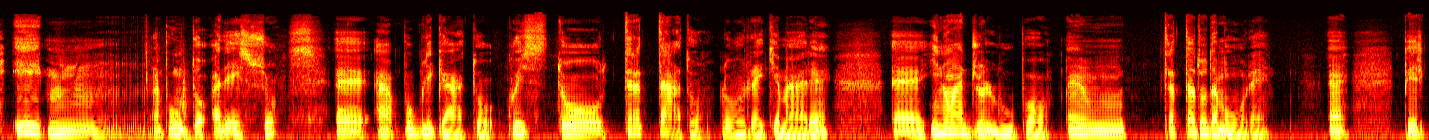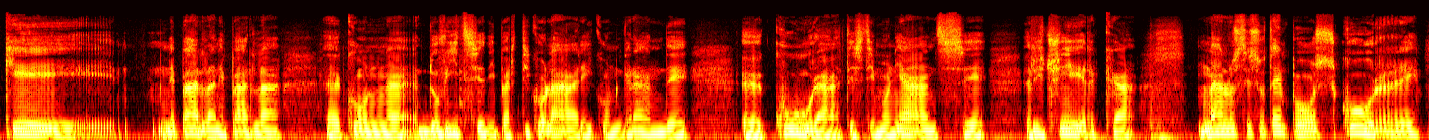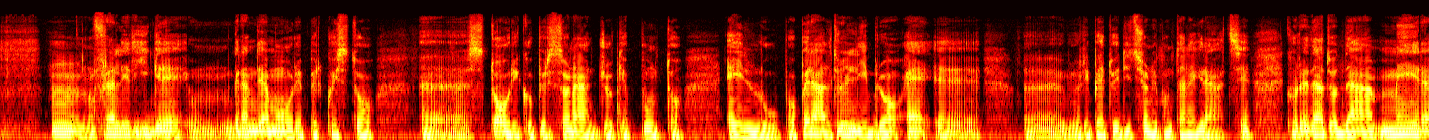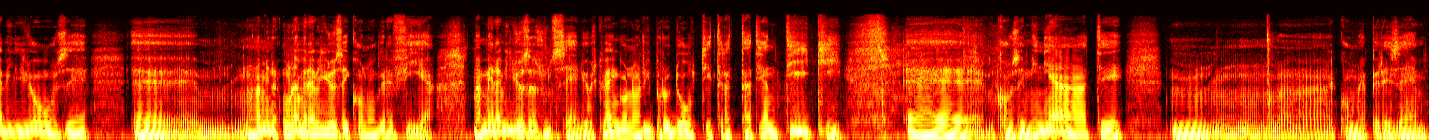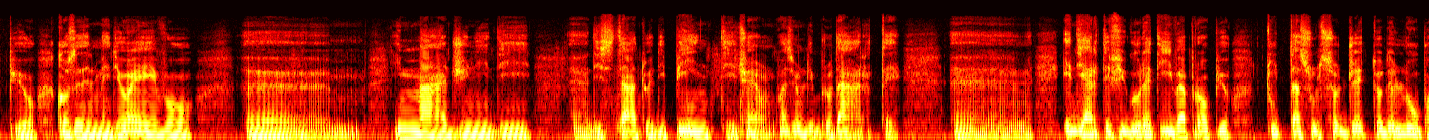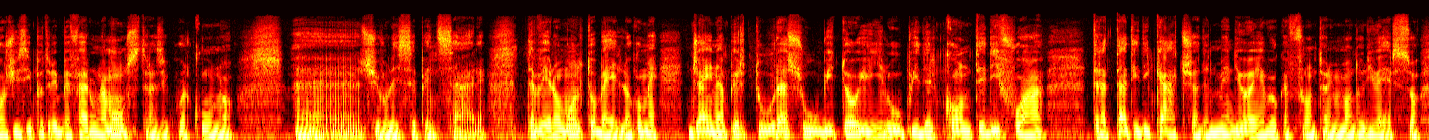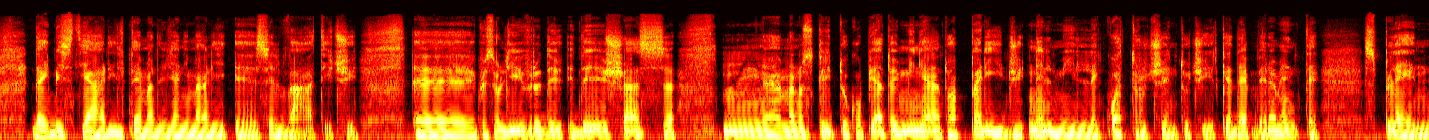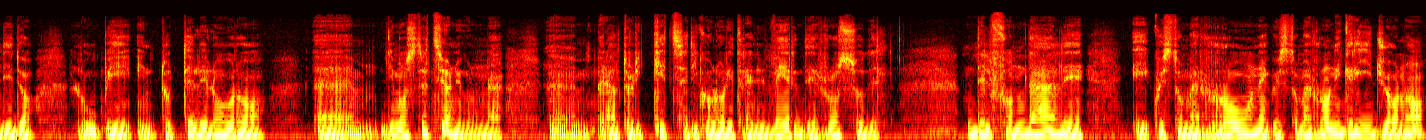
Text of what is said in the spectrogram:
E mh, mm, appunto adesso eh, ha pubblicato questo trattato, lo vorrei chiamare, eh, in omaggio al lupo, è un trattato d'amore, eh, perché ne parla, ne parla eh, con dovizia di particolari, con grande eh, cura, testimonianze, ricerca, ma allo stesso tempo scorre mm, fra le righe un grande amore per questo eh, storico personaggio che appunto è il lupo. Peraltro il libro è eh, ripeto edizione Ponte alle Grazie, corredato da meravigliose, eh, una, una, meravigliosa iconografia, ma meravigliosa sul serio, perché vengono riprodotti trattati antichi, eh, cose miniate, mh, mm, come per esempio cose del Medioevo, ehm, immagini di, eh, di statue dipinti, cioè un, quasi un libro d'arte eh, e di arte figurativa proprio tutta sul soggetto del lupo, ci si potrebbe fare una mostra se qualcuno eh, ci volesse pensare. Davvero molto bello, come già in apertura subito i lupi del conte di Foix, trattati di caccia del Medioevo che affrontano in modo diverso dai bestiari il tema degli animali eh, selvatici. Eh, questo livre de, de chasse, mh, mm, manoscritto copiato e miniato a Parigi nel 1400 circa ed è veramente splendido splendido, lupi in tutte le loro eh, dimostrazioni con una eh, peraltro ricchezza di colori tra il verde e il rosso del, del fondale e questo marrone, questo marrone grigio no?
